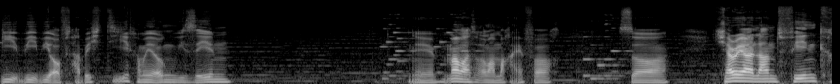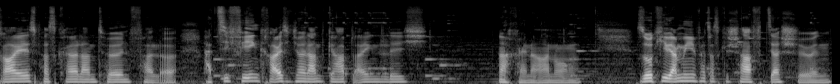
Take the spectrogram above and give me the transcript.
Wie, wie, wie oft habe ich die? Kann man ja irgendwie sehen. Nee, mach was auch immer, mach einfach. So. Charialand, Feenkreis, Pascalland, Höllenfalle. Hat sie Feenkreis in Charialand gehabt eigentlich? Ach, keine Ahnung. So, okay, wir haben jedenfalls das geschafft. Sehr schön.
